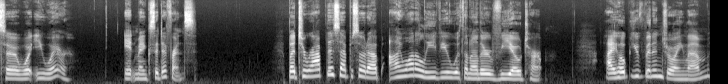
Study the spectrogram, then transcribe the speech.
to what you wear. It makes a difference. But to wrap this episode up, I want to leave you with another VO term. I hope you've been enjoying them.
